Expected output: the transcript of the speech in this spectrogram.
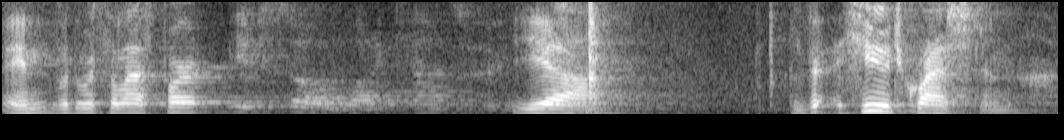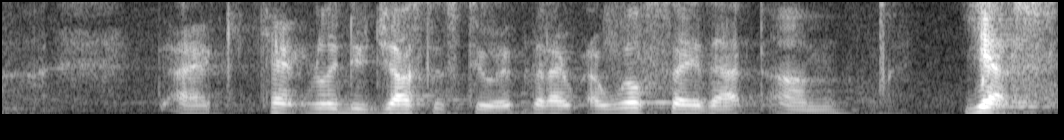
And what's the last part? If so, what accounts for it? Yeah, huge question. I can't really do justice to it, but I, I will say that, um, yes,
